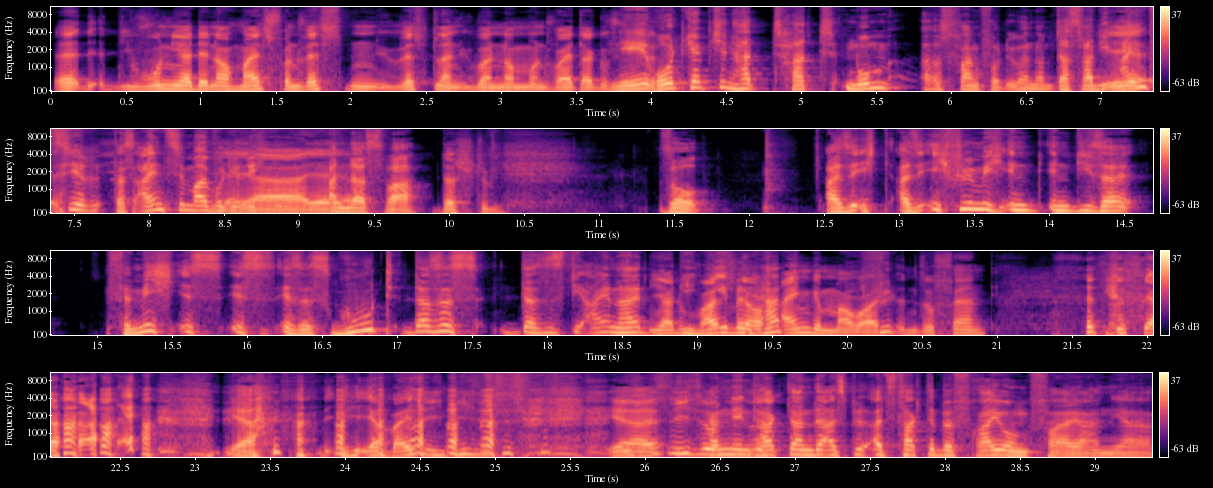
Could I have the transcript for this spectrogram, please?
äh, die wurden ja dann auch meist von Westen, Westlern übernommen und weitergeführt. Nee, Rotkäppchen hat, hat Mumm aus Frankfurt übernommen. Das war die Ja. einzige, das einzige Mal, wo Ja, die Richtung ja. anders war. Das stimmt. So. Also ich, also ich fühle mich in, in dieser, für mich ist, ist, ist es gut, dass es, dass es die Einheit Ja, du warst ja auch hat. eingemauert, insofern. Ja, Ja, ja, weiß ich nicht. Das ist, ja das ist nicht so. kann den Tag dann als, als Tag der Befreiung feiern, ja,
